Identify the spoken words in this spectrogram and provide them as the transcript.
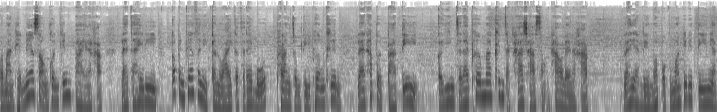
ประมาณเทรนเนอร์สองคนขึ้นไปนะครับ และจะให้ดีก็เป็นเพื่อนสนิทกันไว้ก็จะได้บูสต์พลังโจมตีเพิ่มขึ้น และถ้าเปิดปาร์ตี้ ก็ยิ่งจะได้เพิ่มมากขึ้นจากท่าชาร์จสองเท่าเลยนะครับ และอย่าลืมว่าโปเกมอนที่ไปตีเนี่ย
